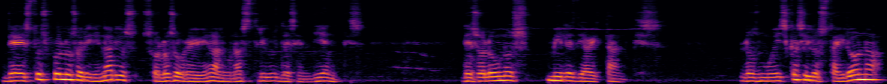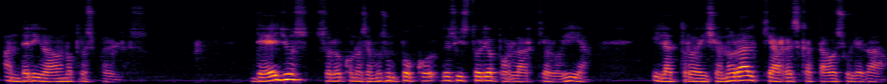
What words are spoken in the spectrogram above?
De estos pueblos originarios solo sobreviven algunas tribus descendientes, de solo unos miles de habitantes. Los muiscas y los tairona han derivado en otros pueblos. De ellos solo conocemos un poco de su historia por la arqueología y la tradición oral que ha rescatado su legado.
